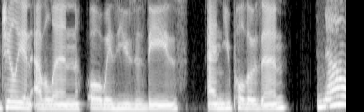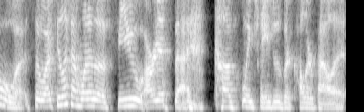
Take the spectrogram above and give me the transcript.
Jillian Evelyn always uses these and you pull those in? No. So I feel like I'm one of the few artists that constantly changes their color palette.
